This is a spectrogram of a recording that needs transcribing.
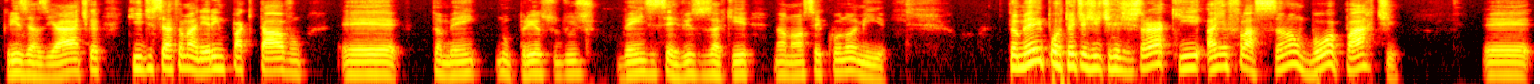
crise asiática, que de certa maneira impactavam é, também no preço dos bens e serviços aqui na nossa economia. Também é importante a gente registrar que a inflação, boa parte, é,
